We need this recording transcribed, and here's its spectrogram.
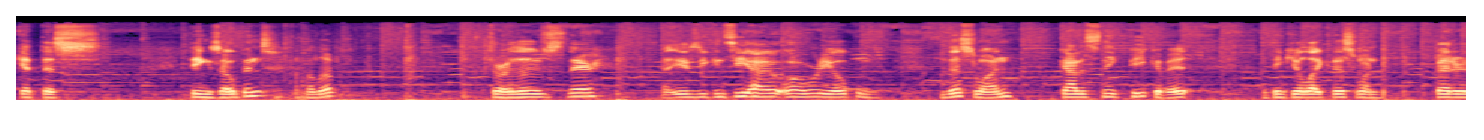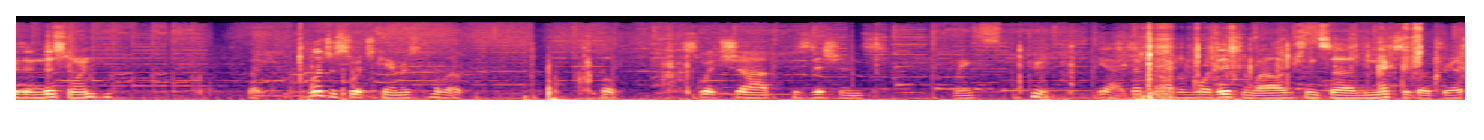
get this things opened. Hold up throw those there. As you can see, I already opened this one. Got a sneak peek of it. I think you'll like this one better than this one. But let's just switch cameras. Hold up. We'll switch uh, positions. Wink. yeah, I definitely haven't worn this in a while ever since uh, the Mexico trip.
